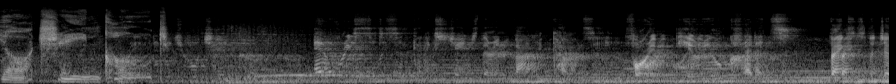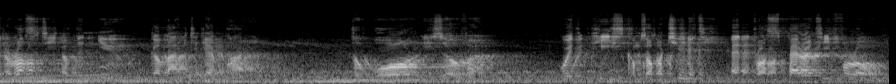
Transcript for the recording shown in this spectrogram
Your chain code. Every citizen can exchange their invalid currency for Imperial credits, thanks to the generosity of the new Galactic Empire. The war is over. With peace comes opportunity and prosperity for all.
